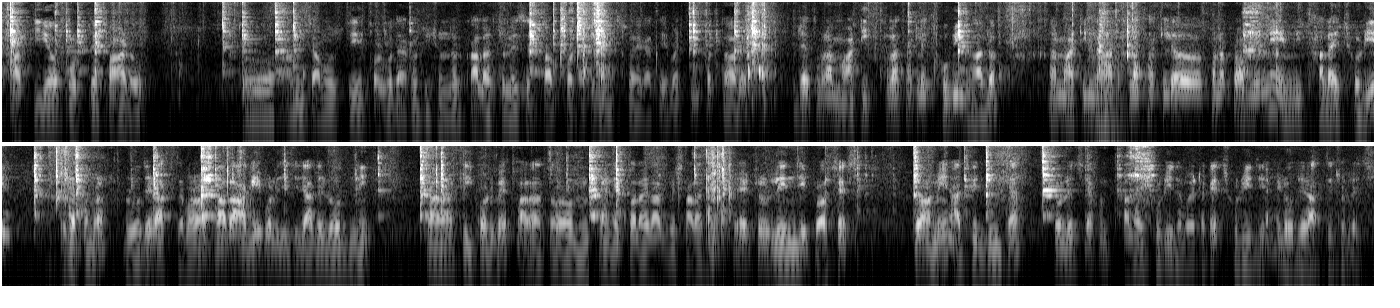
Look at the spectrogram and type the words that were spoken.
ঝাঁকিয়েও করতে পারো। তো আমি চামচ দিয়ে করব। দেখো কি সুন্দর কালার চলে এসে সব কটাতে মিক্স হয়ে গেছে। এবার কী করতে হবে, এটা তোমরা মাটির থালা থাকলে খুবই ভালো। আর মাটির না থালা থাকলেও কোনো প্রবলেম নেই, এমনি থালায় ছড়িয়ে এটা তোমরা রোদে রাখতে পারো। আর দাদা আগেই বলে দিয়েছি, যাদের রোদ নেই, তারা কী করবে? তারা তো ফ্যানের তলায় রাখবে সারাদিন। এটা একটু লেন্দি প্রসেস তো আমি আজকের দিনটা চলেছি, এখন থালায় ছড়িয়ে দেবো, এটাকে ছড়িয়ে দিয়ে আমি রোদে রাখতে চলেছি।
